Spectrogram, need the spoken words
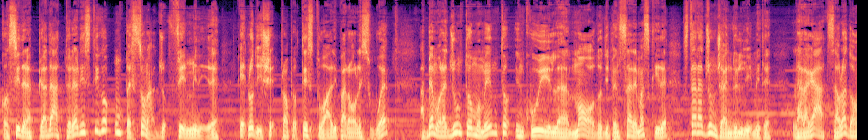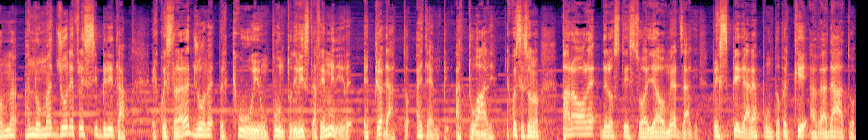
considera più adatto e realistico un personaggio femminile e lo dice proprio testuali parole sue. Abbiamo raggiunto un momento in cui il modo di pensare maschile sta raggiungendo il limite la ragazza o la donna hanno maggiore flessibilità e questa è la ragione per cui un punto di vista femminile è più adatto ai tempi attuali. E queste sono parole dello stesso Hayao Miyazaki per spiegare appunto perché aveva dato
